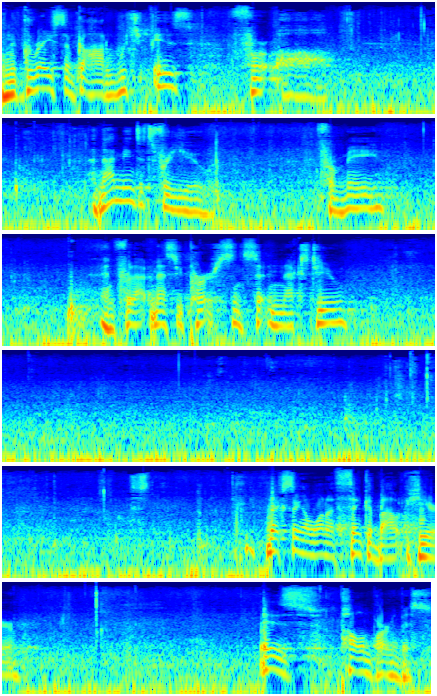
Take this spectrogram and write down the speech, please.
in the grace of God, which is for all. And that means it's for you, for me, and for that messy person sitting next to you. Next thing I want to think about here is Paul and Barnabas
